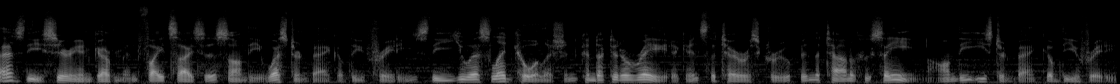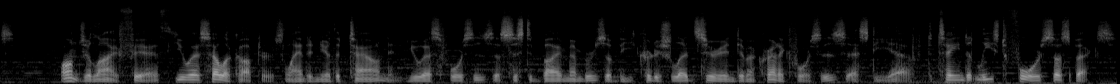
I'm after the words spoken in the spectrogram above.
As the Syrian government fights ISIS on the western bank of the Euphrates, the US led coalition conducted a raid against the terrorist group in the town of Hussein on the eastern bank of the Euphrates. On July 5th, U.S. helicopters landed near the town and U.S. forces, assisted by members of the Kurdish led Syrian Democratic Forces, SDF, detained at least four suspects.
